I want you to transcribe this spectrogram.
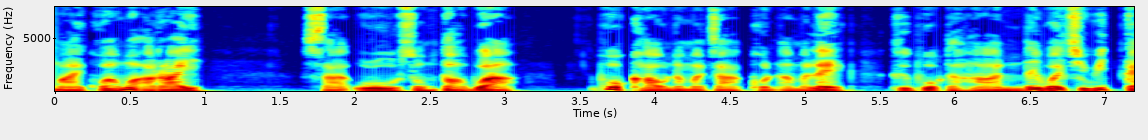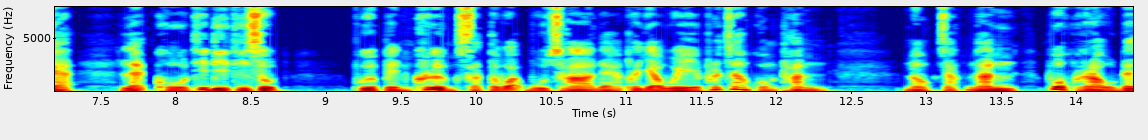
หมายความว่าอะไร ซาอูทรงตอบว่า พวกเขานำมาจากคนอามาเลกคือพวกทหารได้ไว้ชีวิตแกะและโคที่ดีที่สุด เพื่อเป็นเครื่องสัตวบูชาแด่พระยาเวพระเจ้าของท่าน นอกจากนั้นพวกเราได้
